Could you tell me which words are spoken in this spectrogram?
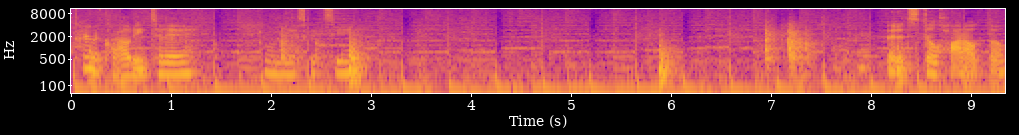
kind of cloudy today. You guys could see. But it's still hot out though.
